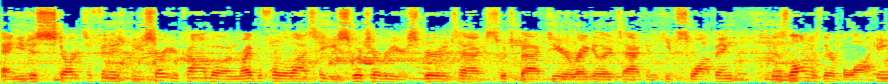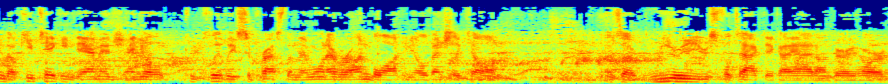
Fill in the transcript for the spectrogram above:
And you just start to finish, you start your combo, and right before the last hit, you switch over to your spirit attack, switch back to your regular attack, and keep swapping. And as long as they're blocking, they'll keep taking damage, and you'll completely suppress them. They won't ever unblock, and you'll eventually kill them. That's a really useful tactic I had on very hard,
